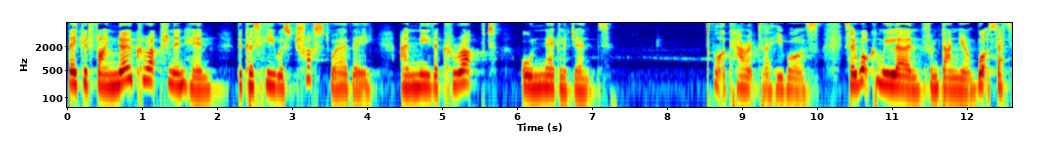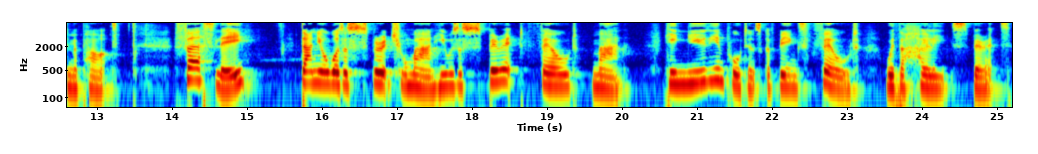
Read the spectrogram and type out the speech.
They could find no corruption in him because he was trustworthy and neither corrupt or negligent. What a character he was. So, what can we learn from Daniel? What set him apart? Firstly, Daniel was a spiritual man, he was a spirit filled man. He knew the importance of being filled with the Holy Spirit.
